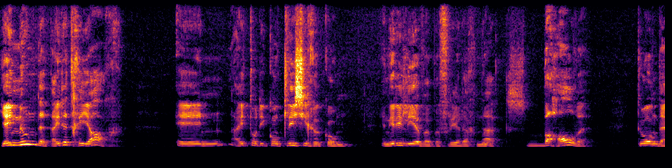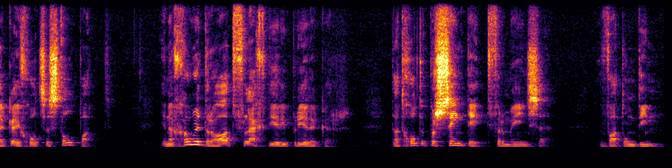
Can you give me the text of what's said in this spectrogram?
Jy noem dit, hy het dit gejaag en hy het tot die konklusie gekom en hierdie lewe bevredig niks behalwe toe ontdek hy God se stilpad en 'n goue draad vleg deur die prediker dat God 'n persent het vir mense wat hom dien.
